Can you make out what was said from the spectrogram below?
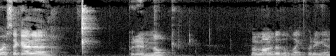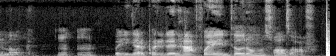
Of course, I gotta put it in milk. My mom doesn't like putting it in milk, Mm-mm. but you gotta put it in halfway until it almost falls off. Okay.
